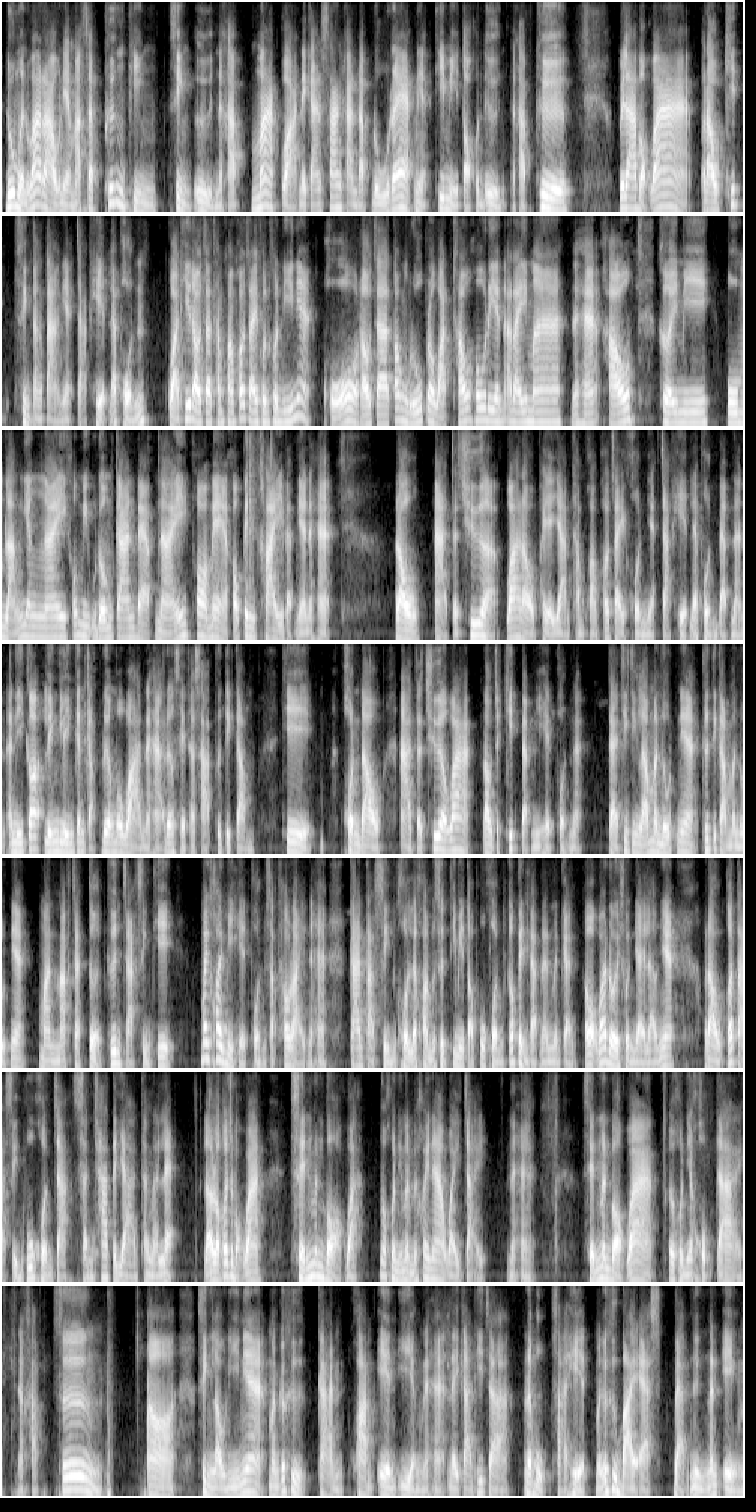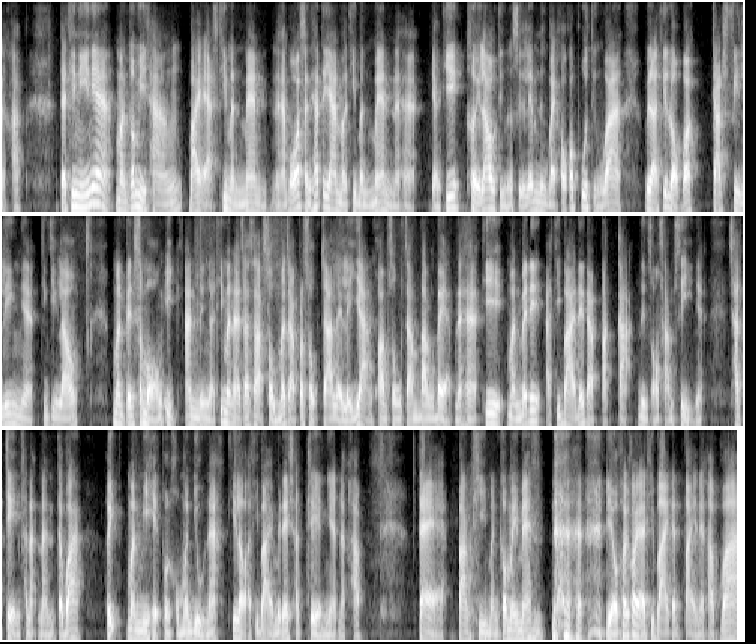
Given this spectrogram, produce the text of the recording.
ดูเหมือนว่าเราเนี่ยมักจะพึ่งพิงสิ่งอื่นนะครับ มากกว่าในการสร้างการรับรู้แรกเนี่ยที่มีต่อคนอื่นนะครับ คือ เวลาบอกว่าเราคิดสิ่งต่างๆเนี่ยจากเหตุและผล กว่าที่เราจะทำความเข้าใจคนคนนี้เนี่ยโหเราจะต้องรู้ประวัติเขาเขาเรียนอะไรมานะฮะเขาเคยมีปูมหลังยังไงเขามีอุดมการแบบไหน พ่อแม่เขาเป็นใครแบบนี้นะฮะเราอาจจะเชื่อว่าเราพยายามทำความเข้าใจคนเนี่ยจากเหตุและผลแบบนั้น อันนี้ก็ลิงก์ลิงก์กันกับเรื่องเมื่อวานนะฮะเรื่องเศรษฐศาสตร์พฤติกรรมที่คนเราอาจจะเชื่อว่าเราจะคิดแบบมีเหตุผลนะ่ะแต่จริงๆแล้วมนุษย์เนี่ยพฤติกรรมมนุษย์เนี่ยมันมักจะเกิดขึ้นจากสิ่งที่ ไม่ค่อยมีเหตุผลสักเท่าไหร่นะฮะการตัดสินคนและความรู้สึกที่มีต่อผู้คนก็เป็นแบบนั้นเหมือนกันเขาบอกว่าโดยส่วนใหญ่แล้วเนี่ยเราก็ตัดสินผู้คนจากสัญชาตญาณทั้งนั้นแหละ แล้วเราก็จะบอกว่าเซนต์มันบอกว่าว่าคนนี้มันไม่ค่อยน่าไว้ใจนะฮะเซนต์มันบอกว่าเออคนนี้คบได้นะครับ ซึ่งอ๋อสิ่งเหล่านี้เนี่ยมันก็คือการความเอ็นเอียงนะฮะในการที่จะระบุสาเหตุมันก็คือ bias แบบหนึ่งนั่นเองนะครับ แต่ทีนี้เนี่ยมันก็มีทั้ง bias ที่มันแม่นนะฮะเพราะว่าสัญชาตญาณบางทีมันแม่นนะฮะอย่างที่เคยเล่าถึงหนังสือเล่มหนึ่งไปเขาก็พูดถึงว่าเวลาที่บอกว่า gut feeling เนี่ยจริง ๆ แล้วมันเป็นสมองอีกอันหนึ่งอะที่มันอาจจะสะสมมาจากประสบการณ์หลาย ๆ อย่างความทรงจำบางแบบนะฮะที่มันไม่ได้อธิบายได้แบบตักกะ 1 2 3 4เนี่ยชัดเจนขนาดนั้น แต่ว่าเฮ้ยมันมีเหตุผลของมันอยู่นะที่เราอธิบายไม่ได้ชัดเจนเนี่ยนะครับแต่บางทีมันก็ไม่แม่น เดี๋ยวค่อย ๆ อธิบายกันไปนะครับว่า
